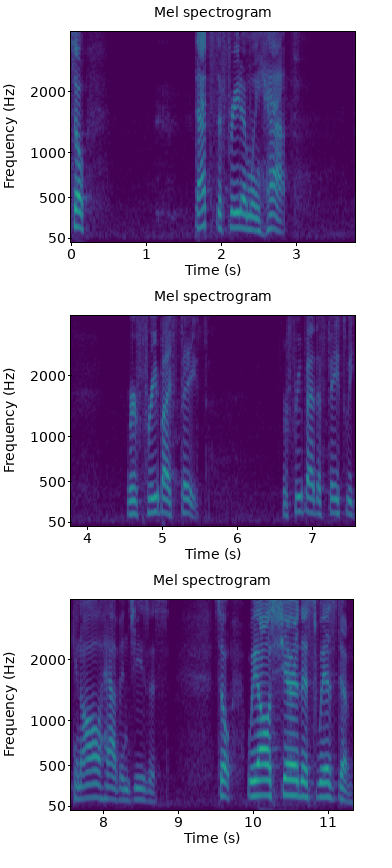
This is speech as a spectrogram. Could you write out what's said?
So that's the freedom we have. We're free by faith. We're free by the faith we can all have in Jesus. So we all share this wisdom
